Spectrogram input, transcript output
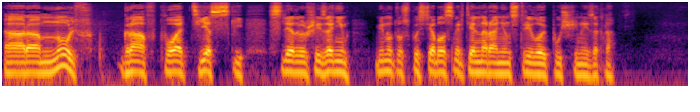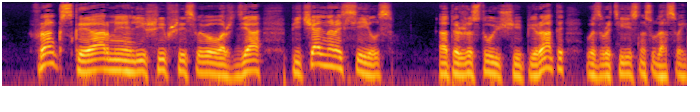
А Рамнульф, граф Пуатьесский, следовавший за ним, минуту спустя был смертельно ранен стрелой, пущенной из окна. Франкская армия, лишившая своего вождя, печально рассеялась, а торжествующие пираты возвратились на суда свои.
